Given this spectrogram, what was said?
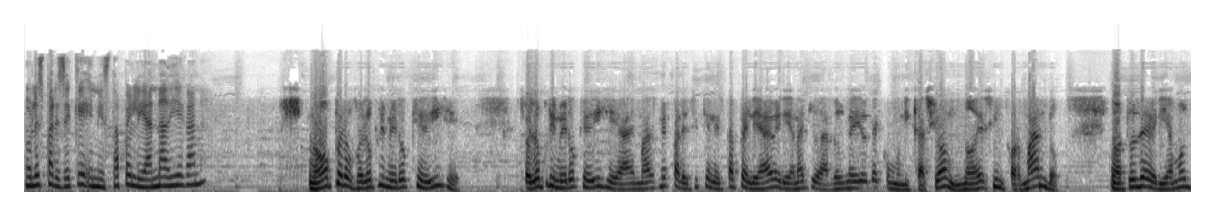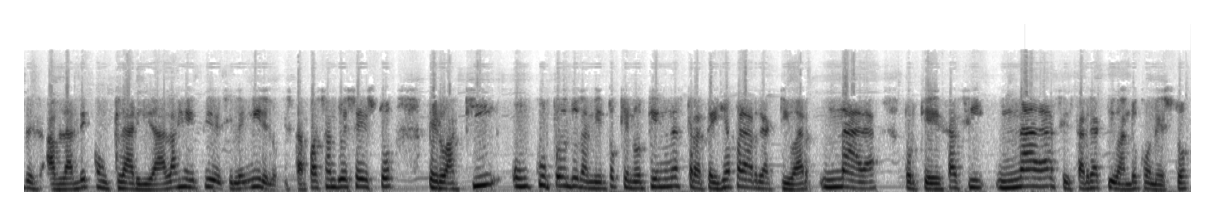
¿No les parece que en esta pelea nadie gana? No, pero fue lo primero que dije. Fue lo primero que dije. Además, me parece que en esta pelea deberían ayudar los medios de comunicación, no desinformando. Nosotros deberíamos hablarle con claridad a la gente y decirle, mire, lo que está pasando es esto, pero aquí un cupo de endeudamiento que no tiene una estrategia para reactivar nada, porque es así, nada se está reactivando con esto.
